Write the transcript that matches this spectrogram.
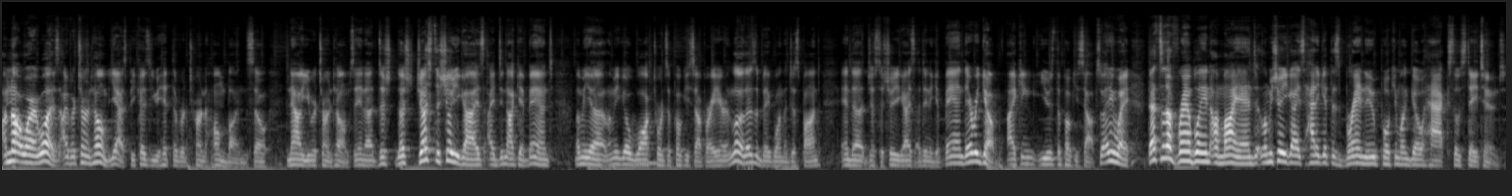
I'm not where I was. I returned home. Yes, because you hit the return home button. So now you returned home. So, and uh, just, just to show you guys, I did not get banned. Let me uh, let me go walk towards a Pokestop right here. And look, there's a big one that just spawned. And uh, just to show you guys, I didn't get banned. There we go. I can use the Pokestop. So anyway, that's enough rambling on my end. Let me show you guys how to get this brand new Pokemon Go hack. So stay tuned.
